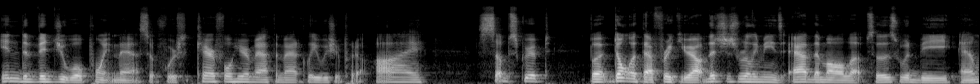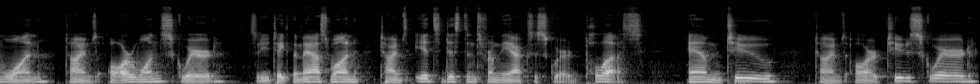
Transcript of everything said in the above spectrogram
individual point mass. So if we're careful here mathematically, we should put an I subscript, but don't let that freak you out. This just really means add them all up. So this would be m1 times r1 squared. So you take the mass 1 times its distance from the axis squared plus m2 times r2 squared.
